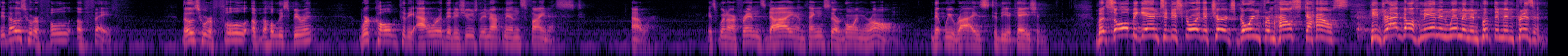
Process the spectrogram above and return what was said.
See, those who are full of faith, those who are full of the Holy Spirit, we're called to the hour that is usually not men's finest hour. It's when our friends die and things are going wrong that we rise to the occasion. But Saul began to destroy the church, going from house to house. He dragged off men and women and put them in prison.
